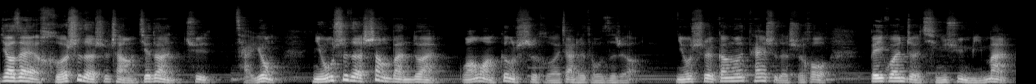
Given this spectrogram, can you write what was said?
要在合适的市场阶段去采用。牛市的上半段往往更适合价值投资者。牛市刚刚开始的时候，悲观者情绪弥漫，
